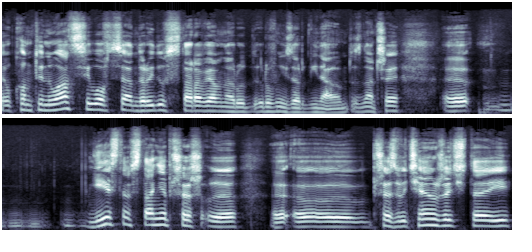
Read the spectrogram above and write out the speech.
tę kontynuację Łowcy Androidów starawiam na równi z oryginałem. To znaczy, e, nie jestem w stanie przesz, e, e, przezwyciężyć tej,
